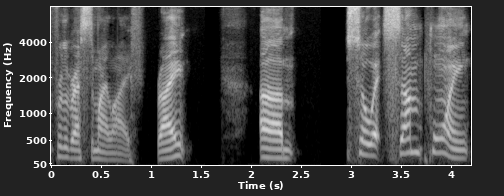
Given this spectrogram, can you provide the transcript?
for the rest of my life, right? Um, so at some point,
